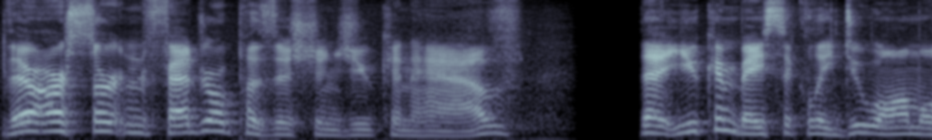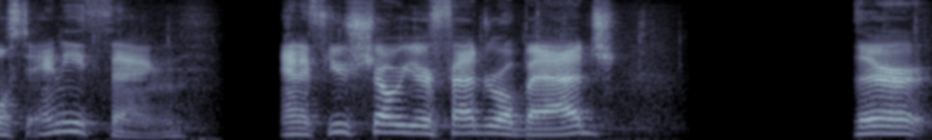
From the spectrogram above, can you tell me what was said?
there are certain federal positions you can have that you can basically do almost anything. And if you show your federal badge, there,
